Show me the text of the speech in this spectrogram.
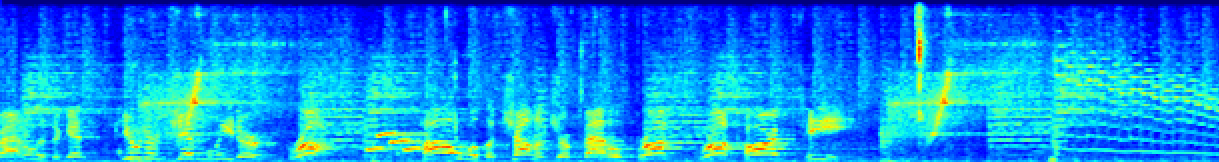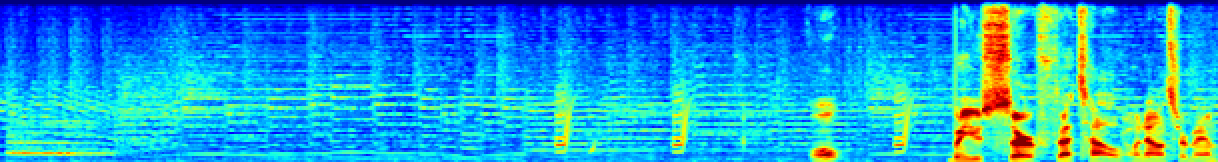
battle is against Pewter Gym leader Brock. How will the challenger battle Brock's rock hard team? I'm gonna use Surf. That's how, announcer man.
